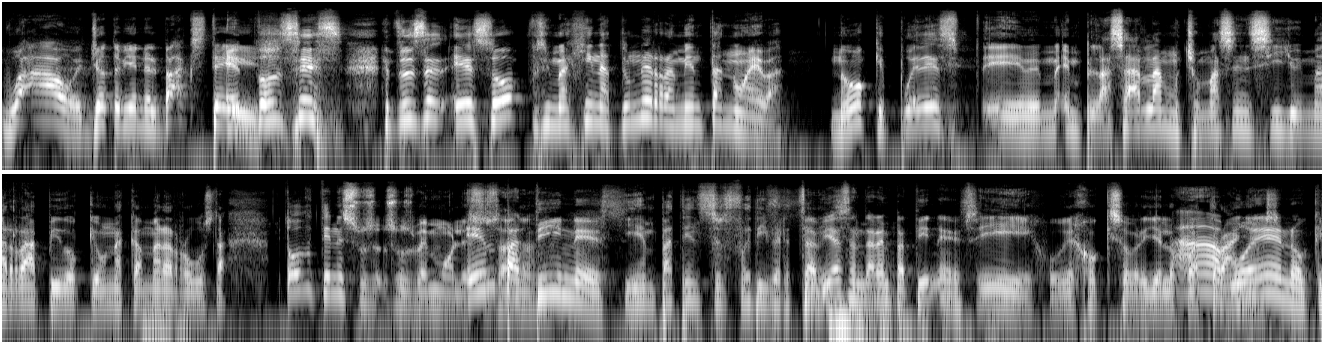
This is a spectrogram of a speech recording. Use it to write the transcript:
¡Wow! Yo te vi en el backstage. Entonces, entonces eso, pues imagínate, una herramienta nueva, ¿no? Que puedes eh, emplazarla mucho más sencillo y más rápido que una cámara robusta. Todo tiene sus, sus bemoles. en o sea, patines. Y en patines fue divertido. ¿Sabías andar en patines? Sí, jugué hockey sobre hielo cuatro ah, años. bueno, ok,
